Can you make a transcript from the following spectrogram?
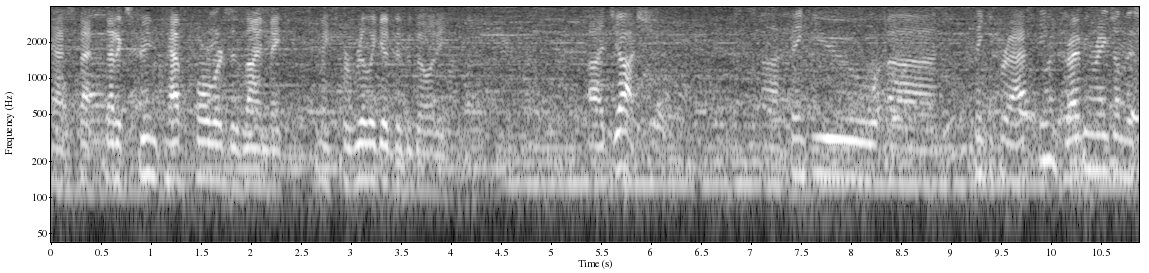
Yeah, just that, that extreme cab forward design makes makes for really good visibility. Uh, Josh, uh, thank you uh, thank you for asking. Driving range on this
